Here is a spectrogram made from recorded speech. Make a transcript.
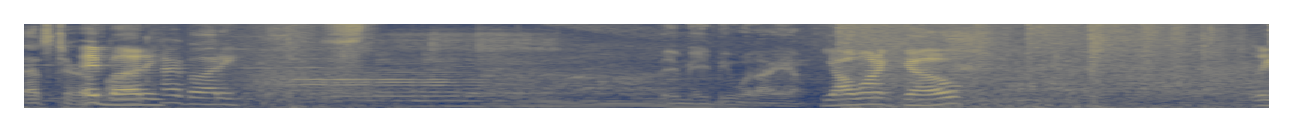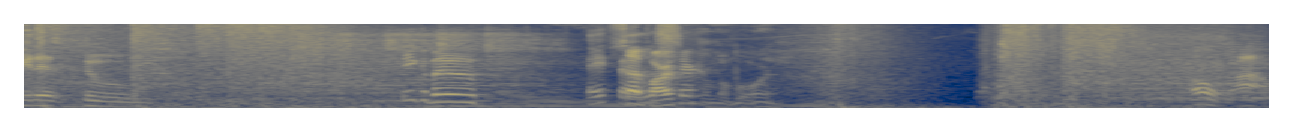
That's terrible. Hey, buddy. Hi, buddy. They made me what I am. Y'all want to go? Look at this dude. Peekaboo. Hey, What's up, fellas. Arthur? I'm aboard. Oh wow.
